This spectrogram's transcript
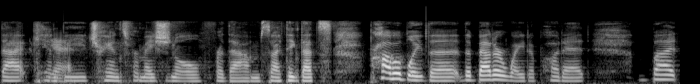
that can yes. be transformational for them. So I think that's probably the, the better way to put it. But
